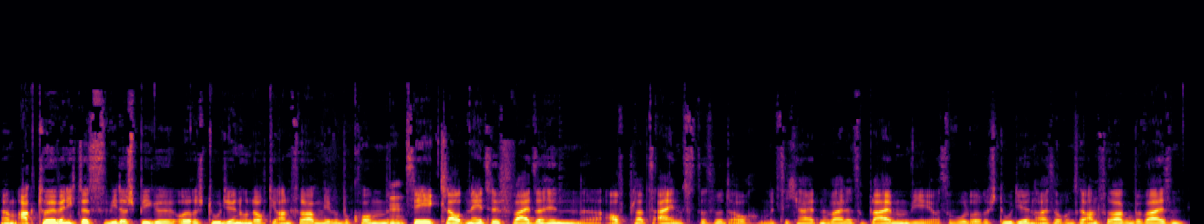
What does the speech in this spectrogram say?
Ähm, aktuell, wenn ich das widerspiegel, eure Studien und auch die Anfragen, die wir bekommen, mhm. sehe Cloud Native weiterhin äh, auf Platz eins. Das wird auch mit Sicherheit eine Weile so bleiben, wie sowohl eure Studien als auch unsere Anfragen beweisen.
